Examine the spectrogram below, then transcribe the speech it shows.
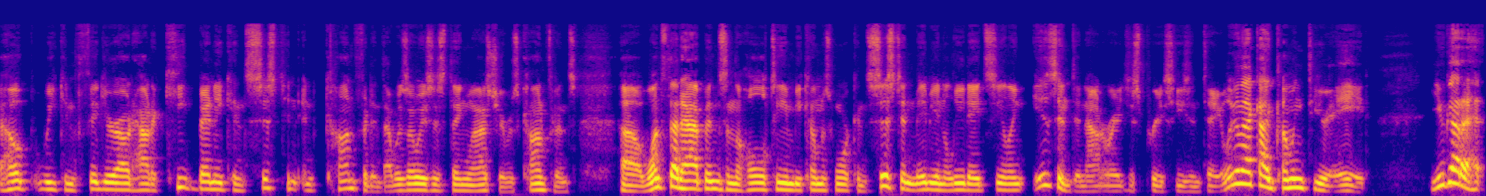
I hope we can figure out how to keep Benny consistent and confident. That was always his thing last year was confidence. Uh, once that happens and the whole team becomes more consistent, maybe an Elite Eight ceiling isn't an outrageous preseason take. Look at that guy coming to your aid. You gotta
